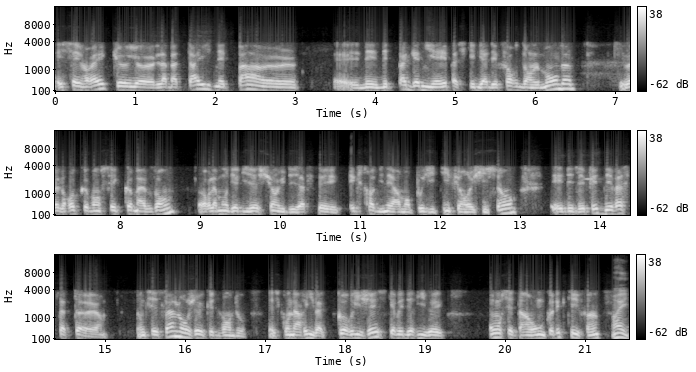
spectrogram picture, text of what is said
et c'est vrai que euh, la bataille n'est pas euh, n'est pas gagnée parce qu'il y a des forces dans le monde qui veulent recommencer comme avant. Or, la mondialisation a eu des effets extraordinairement positifs et enrichissants et des effets dévastateurs. Donc c'est ça l'enjeu qui est devant nous. Est-ce qu'on arrive à corriger ce qui avait dérivé? On, c'est un rond collectif. Hein. Oui.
